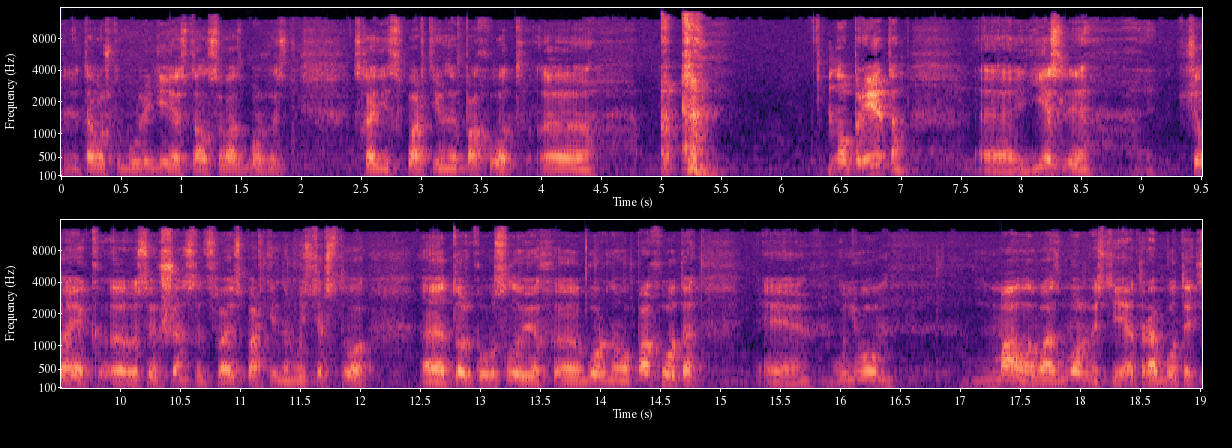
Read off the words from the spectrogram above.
для того, чтобы у людей осталась возможность сходить в спортивный поход. Э, но при этом, э, если человек э, совершенствует свое спортивное мастерство только в условиях горного похода, у него мало возможностей отработать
